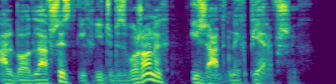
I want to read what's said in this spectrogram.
albo dla wszystkich liczb złożonych i żadnych pierwszych.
